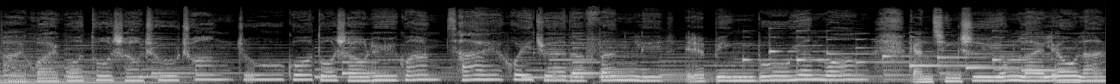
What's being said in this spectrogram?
徘徊过多少橱窗，住过多少旅馆，才会觉得分离也并不冤枉。感情是用来浏览，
